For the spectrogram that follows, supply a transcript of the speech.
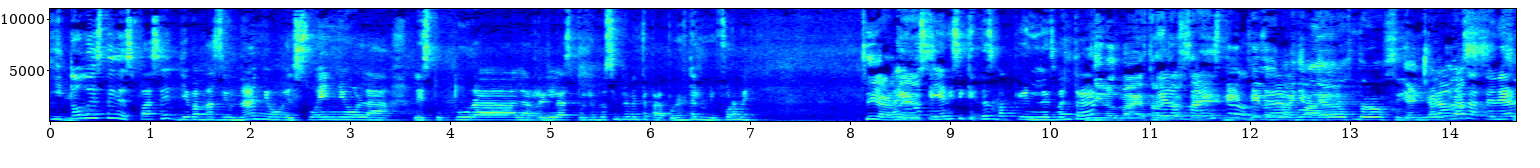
y todo este desfase lleva más de un año, el sueño, la, la estructura, las reglas, por ejemplo, simplemente para ponerte el uniforme. Sí, Hay unos que ya ni siquiera les va, les va a entrar. Ni los maestros, ni los maestros, ni, los maestros, sí. vamos a tener,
